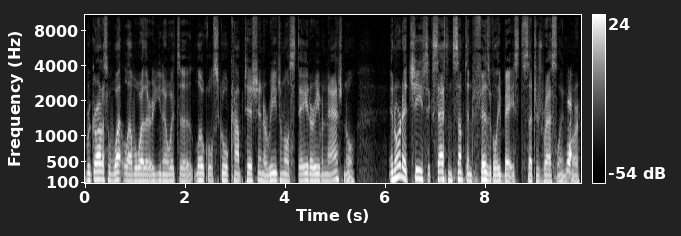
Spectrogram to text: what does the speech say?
regardless of what level, whether you know it's a local school competition, a regional, state, or even national, in order to achieve success in something physically based, such as wrestling Yeah. or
